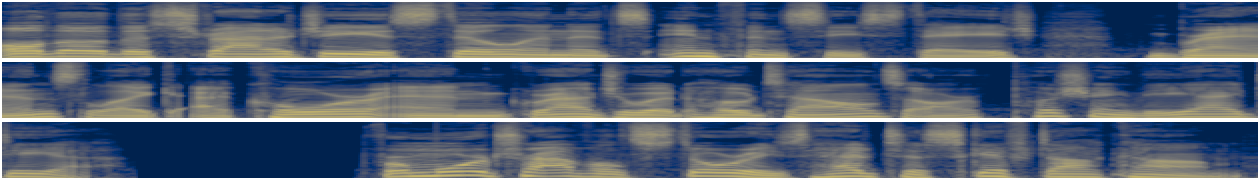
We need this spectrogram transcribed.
Although the strategy is still in its infancy stage, brands like Accor and Graduate Hotels are pushing the idea. For more travel stories, head to skift.com.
